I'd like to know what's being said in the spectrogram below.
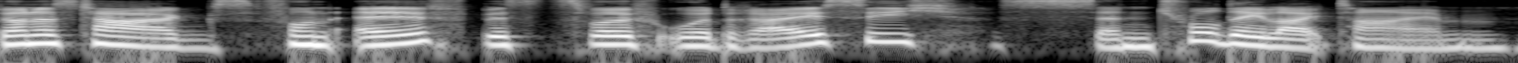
Donnerstags von 11 bis 12.30 Uhr Central Daylight Time.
